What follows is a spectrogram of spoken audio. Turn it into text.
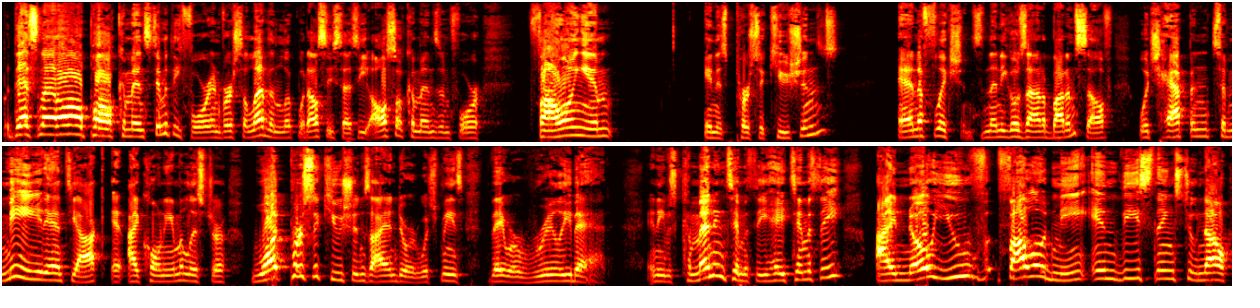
But that's not all Paul commends Timothy for. In verse 11, look what else he says. He also commends him for following him in his persecutions and afflictions. And then he goes on about himself, which happened to me at Antioch, at Iconium and Lystra, what persecutions I endured, which means they were really bad and he was commending Timothy. Hey, Timothy, I know you've followed me in these things too. Now,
